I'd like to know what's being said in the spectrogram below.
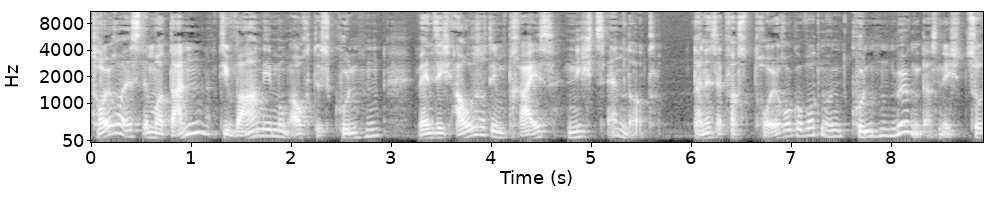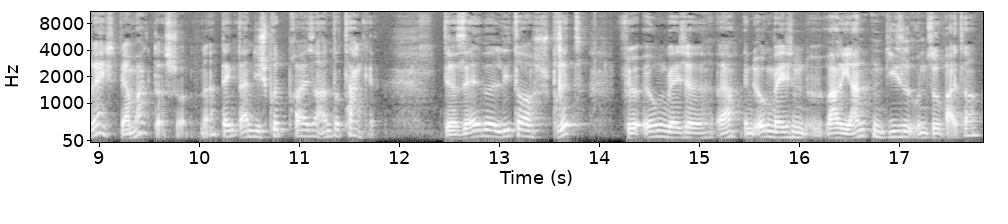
Teurer ist immer dann die Wahrnehmung auch des Kunden, wenn sich außer dem Preis nichts ändert. Dann ist etwas teurer geworden und Kunden mögen das nicht. Zu Recht, wer mag das schon? Ne? Denkt an die Spritpreise an der Tanke. Derselbe Liter Sprit für irgendwelche, ja, in irgendwelchen Varianten, Diesel und so weiter,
